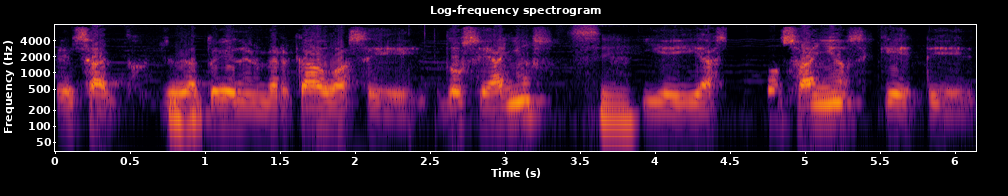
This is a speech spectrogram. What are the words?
exacto. Yo ya estoy en el mercado hace 12 años. Sí. Y, hace dos años que te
